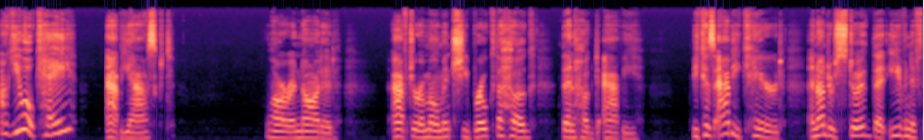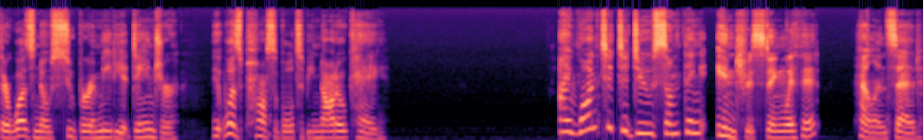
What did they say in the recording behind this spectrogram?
Are you okay? Abby asked. Lara nodded. After a moment, she broke the hug, then hugged Abby. Because Abby cared and understood that even if there was no super immediate danger, it was possible to be not okay. I wanted to do something interesting with it, Helen said.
